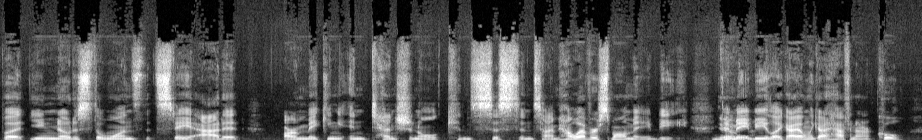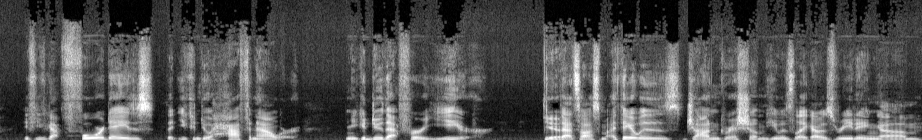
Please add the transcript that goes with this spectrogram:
but you notice the ones that stay at it are making intentional consistent time however small it may be yep. it may be like i only got half an hour cool if you've got four days that you can do a half an hour and you can do that for a year yeah. That's awesome. I think it was John Grisham. He was like, I was reading um,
